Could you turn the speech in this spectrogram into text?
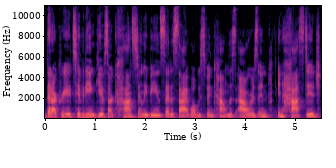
that our creativity and gifts are constantly being set aside while we spend countless hours in, in hostage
